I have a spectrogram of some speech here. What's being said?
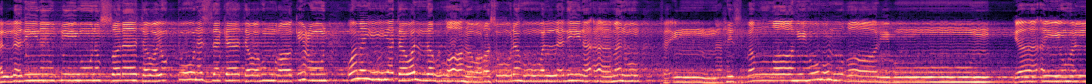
الذين يقيمون الصلاة ويؤتون الزكاة وهم راكعون ومن يتول الله ورسوله والذين آمنوا فإن حزب الله هم الغالبون يا أيها الذين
